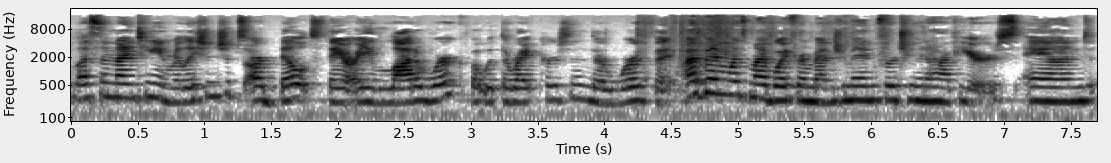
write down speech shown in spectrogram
Lesson 19 Relationships are built. They are a lot of work, but with the right person, they're worth it. I've been with my boyfriend Benjamin for two and a half years, and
